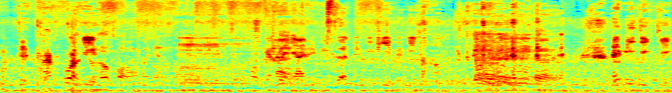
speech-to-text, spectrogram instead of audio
มันติดพักพวดพี่เขาขอมาเนี่ยอืม ผมเวลาย้ายไม่มีเพื่อนไม่มีพี่ไม่มีน้องไม่มีจริง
